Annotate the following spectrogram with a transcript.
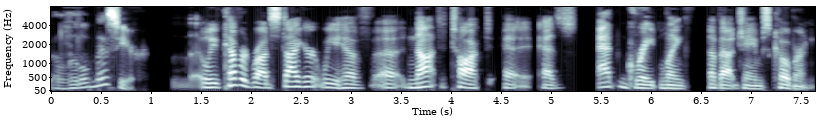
a little messier. We've covered Rod Steiger. We have uh, not talked as at great length about James Coburn.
